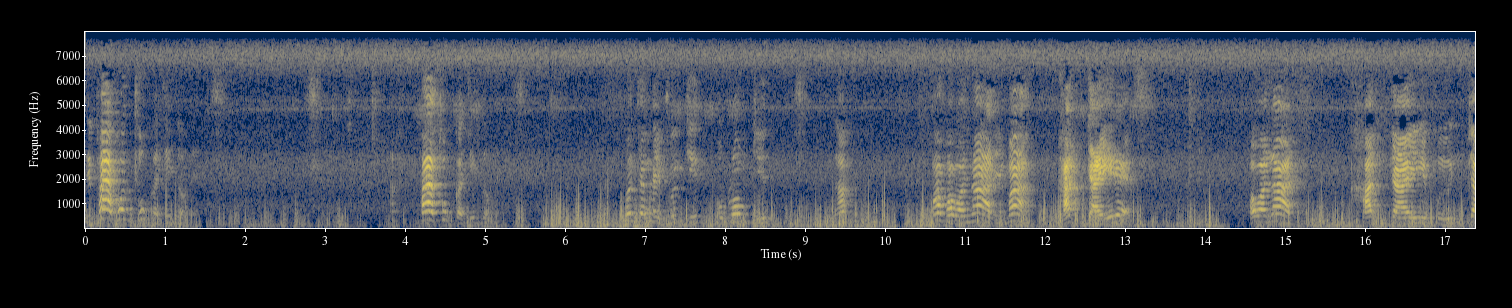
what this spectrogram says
สิผ้าพ้นทุกข์กับจิตตรงนี้ผ้าทุ กับจิตตรงนี้มันจะให้ฝึกจิตอบรมจิตนะมาภาวนาเนี่ยมาขัดใจเนี่ยภาวนาขัดใจฝืนใจ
